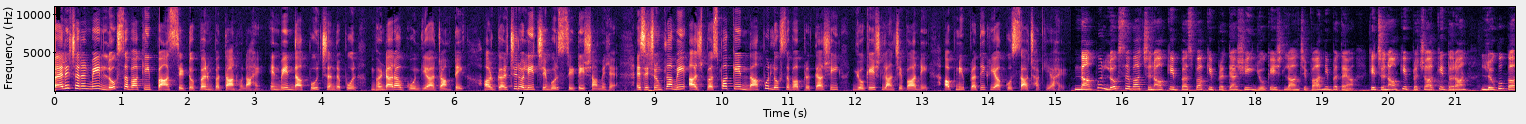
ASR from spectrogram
पहले चरण में लोकसभा की पाँच सीटों पर मतदान होना है। इनमें नागपुर, चंद्रपुर, भंडारा, गोंदिया, रामटेक और गढ़चिरौली चिमूर सीटें शामिल हैं। इसी श्रृंखला में आज बसपा के नागपुर लोकसभा प्रत्याशी योगेश लांचेवार ने अपनी प्रतिक्रिया को साझा किया है। नागपुर लोकसभा चुनाव के बसपा के प्रत्याशी योगेश लांचेवार ने बताया कि चुनाव के प्रचार के दौरान लोगों का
